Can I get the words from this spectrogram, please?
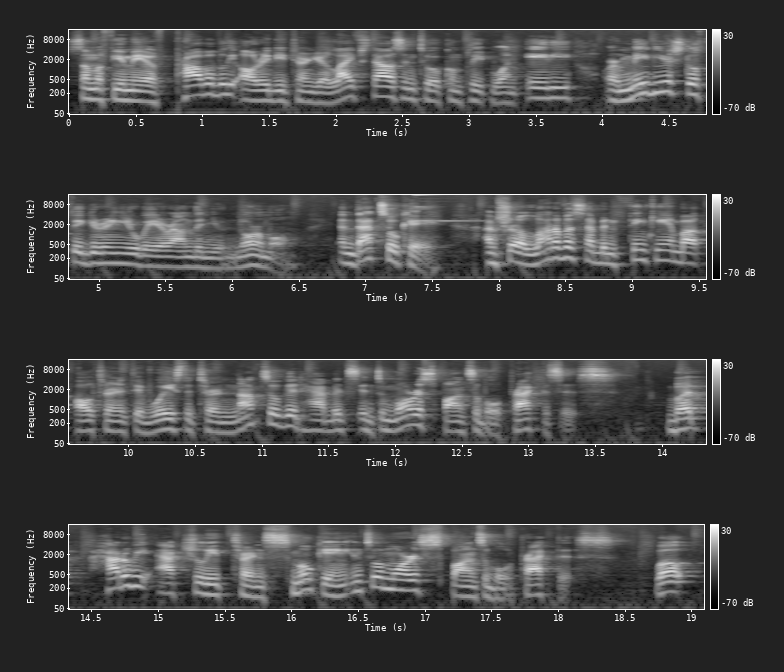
Some of you may have probably already turned your lifestyles into a complete 180, or maybe you're still figuring your way around the new normal. And that's okay. I'm sure a lot of us have been thinking about alternative ways to turn not so good habits into more responsible practices. But how do we actually turn smoking into a more responsible practice? Well,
